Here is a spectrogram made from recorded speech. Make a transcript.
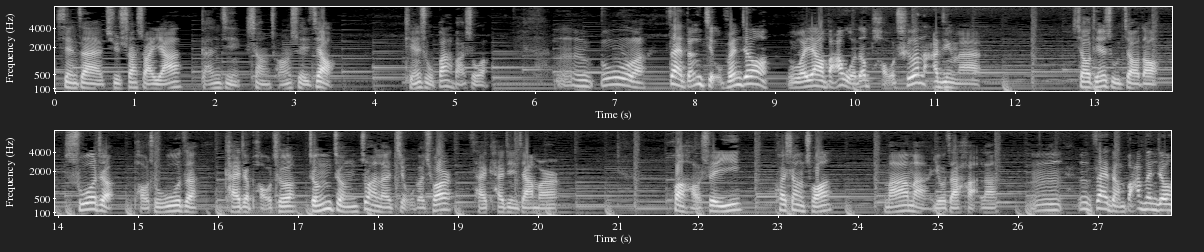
现在去刷刷牙，赶紧上床睡觉。田鼠爸爸说：“嗯，不，再等九分钟，我要把我的跑车拿进来。”小田鼠叫道，说着跑出屋子，开着跑车整整转了九个圈，才开进家门。换好睡衣。快上床！妈妈又在喊了。嗯嗯，再等八分钟，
